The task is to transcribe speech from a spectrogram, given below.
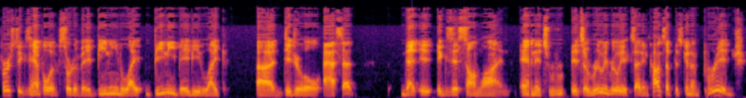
first example of sort of a beanie like beanie baby like uh, digital asset that exists online, and it's it's a really really exciting concept that's going to bridge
